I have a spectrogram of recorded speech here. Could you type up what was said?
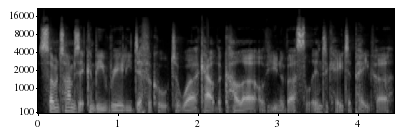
Sometimes it can be really difficult to work out the colour of universal indicator paper,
